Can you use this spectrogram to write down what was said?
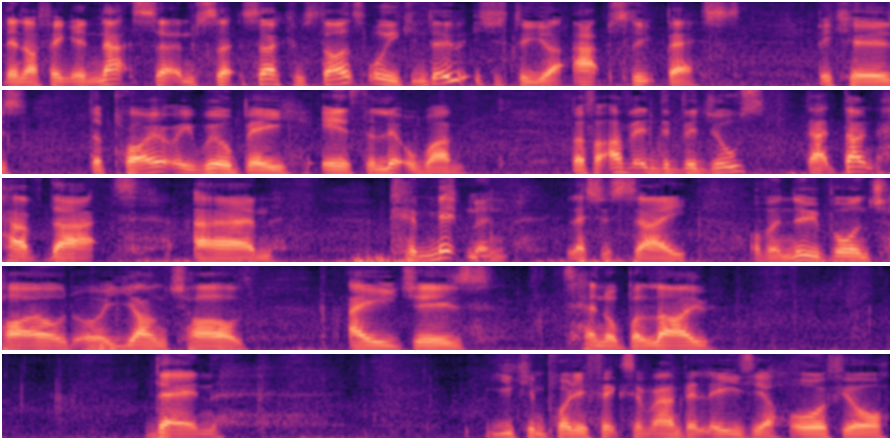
Then I think in that certain circumstance, all you can do is just do your absolute best because the priority will be is the little one. But for other individuals that don't have that um, commitment, let's just say, of a newborn child or a young child, ages 10 or below, then you can probably fix it around a bit easier, or if you're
